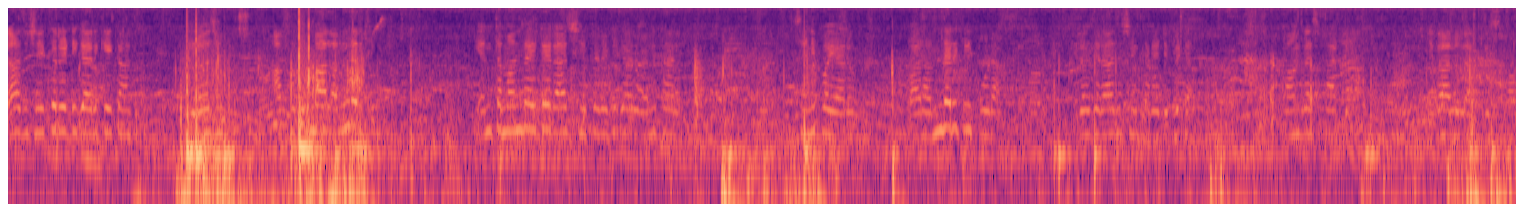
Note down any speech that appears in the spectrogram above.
రాజశేఖర రెడ్డి గారికే కాదు. ఈరోజు ఆ కుటుంబాలందరికీ ఎంతమంది అయితే రాజశేఖర రెడ్డి గారు వెనకాల చనిపోయారు వారందరికీ కూడా ఈరోజు రాజశేఖర రెడ్డి బిడ్డ కాంగ్రెస్ పార్టీ నివాళులు అర్పిస్తుంది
